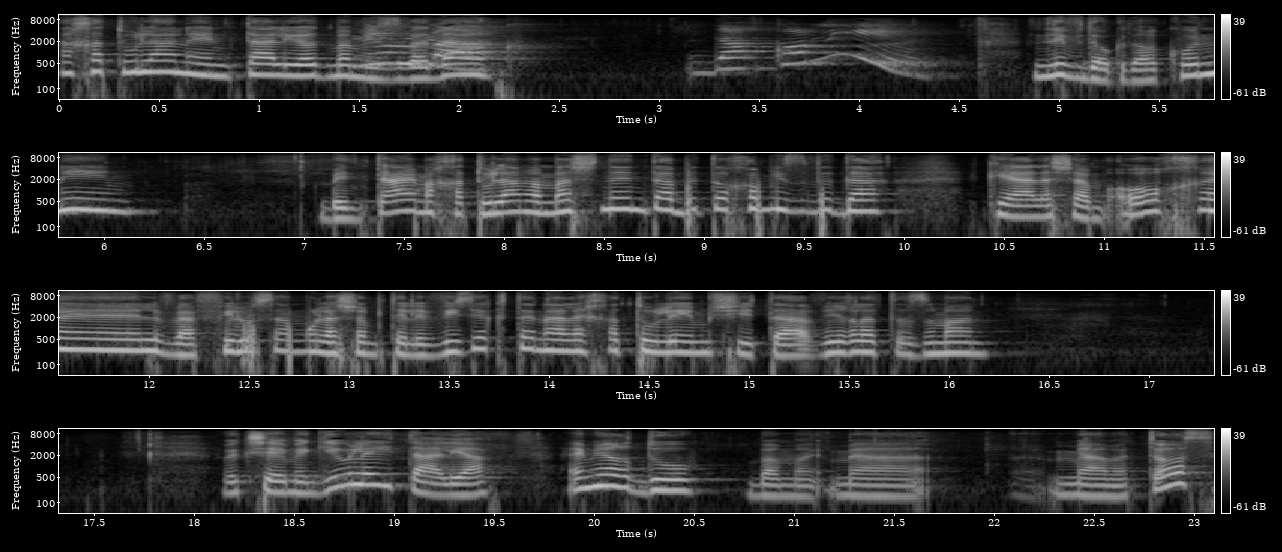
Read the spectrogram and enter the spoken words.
החתולה נהנתה להיות במזוודה, לבדוק. דרכונים. לבדוק דרכונים. בינתיים החתולה ממש נהנתה בתוך המזוודה, כי היה לה שם אוכל, ואפילו שמו לה שם טלוויזיה קטנה לחתולים, שהיא תעביר לה את הזמן. וכשהם הגיעו לאיטליה, הם ירדו במ... מה... מהמטוס,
